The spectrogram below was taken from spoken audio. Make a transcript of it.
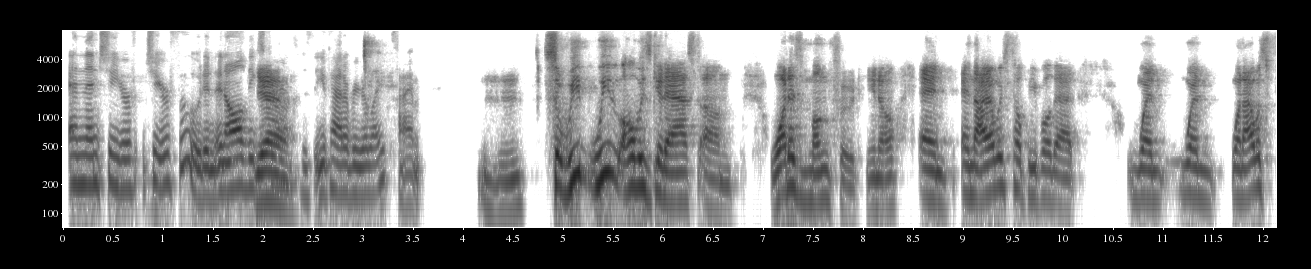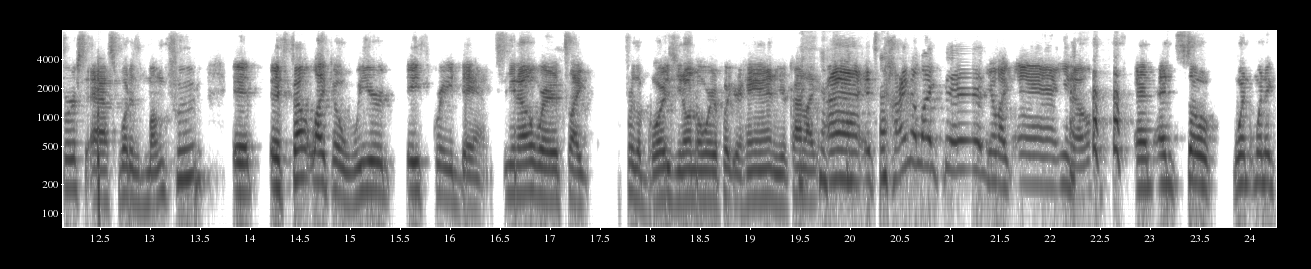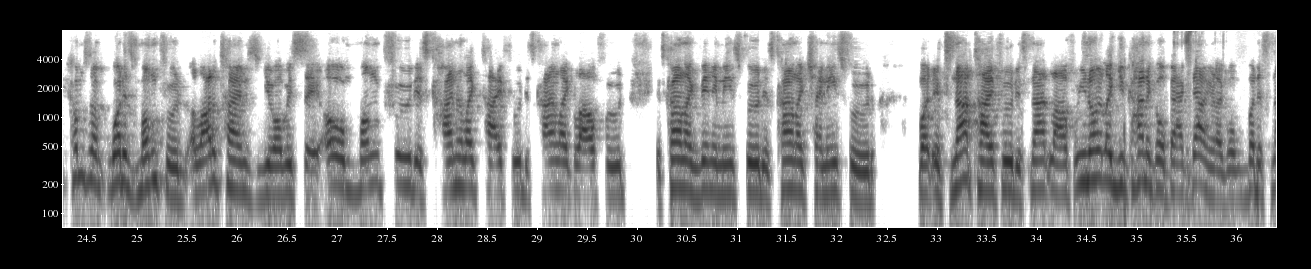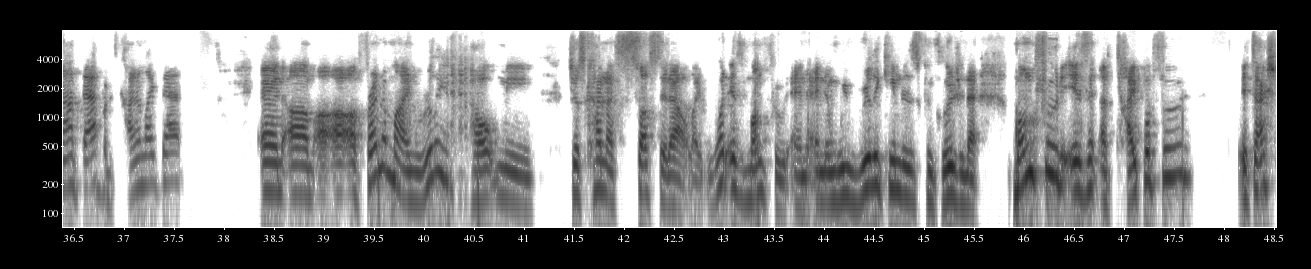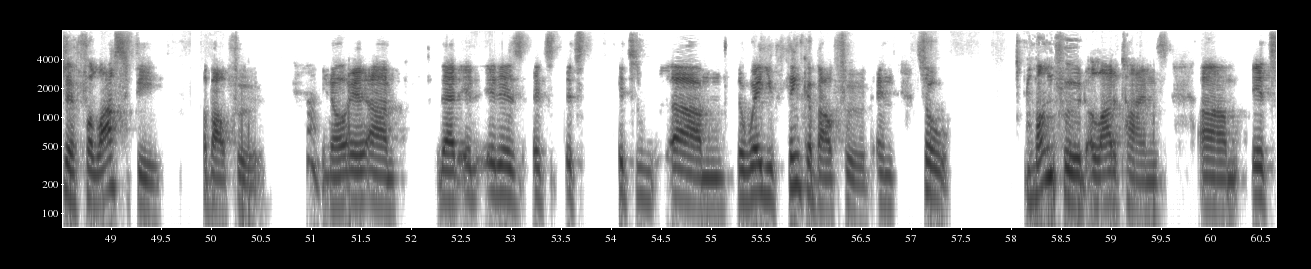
and then to your to your food and, and all the Yeah. experiences that you've had over your lifetime hmm So we we always get asked, um, what is Hmong food? You know, and and I always tell people that when when when I was first asked what is Hmong food, it it felt like a weird eighth grade dance. You know, where it's like for the boys, you don't know where to put your hand. You're kind of like, ah, it's kind of like this. You're like, eh, you know. and and so when when it comes to what is Hmong food, a lot of times you always say, oh, Hmong food is kind of like Thai food. It's kind of like Lao food. It's kind of like Vietnamese food. It's kind of like Chinese food but it's not Thai food, it's not Lao food. You know, like you kind of go back down. You're like, well, but it's not that, but it's kind of like that. And um, a, a friend of mine really helped me just kind of sussed it out. Like, what is Hmong food? And and then we really came to this conclusion that Hmong food isn't a type of food; it's actually a philosophy about food. Huh. You know, it, um, that it, it is it's it's it's um, the way you think about food. And so, Hmong food, a lot of times, um, it's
